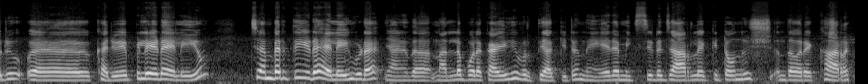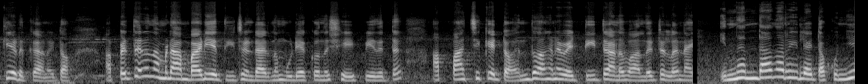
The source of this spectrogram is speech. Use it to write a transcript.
ഒരു കരുവേപ്പിലയുടെ ഇലയും ചെമ്പരത്തിയുടെ ഇലയും കൂടെ ഞാനിത് നല്ലപോലെ കഴുകി വൃത്തിയാക്കിയിട്ട് നേരെ മിക്സിയുടെ ജാറിലേക്ക് ഇട്ട് ഒന്ന് എന്താ പറയുക കറക്കി എടുക്കുകയാണ് കേട്ടോ. അപ്പോഴത്തേനും നമ്മുടെ അമ്പാടി എത്തിയിട്ടുണ്ടായിരുന്നു. മുടിയൊക്കെ ഒന്ന് ഷേപ്പ് ചെയ്തിട്ട് അപ്പാച്ചിക്കെട്ടോ എന്തോ അങ്ങനെ വെട്ടിയിട്ടാണ് വന്നിട്ടുള്ളത്. ഇന്ന് എന്താണെന്നറിയില്ല കേട്ടോ കുഞ്ഞ്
